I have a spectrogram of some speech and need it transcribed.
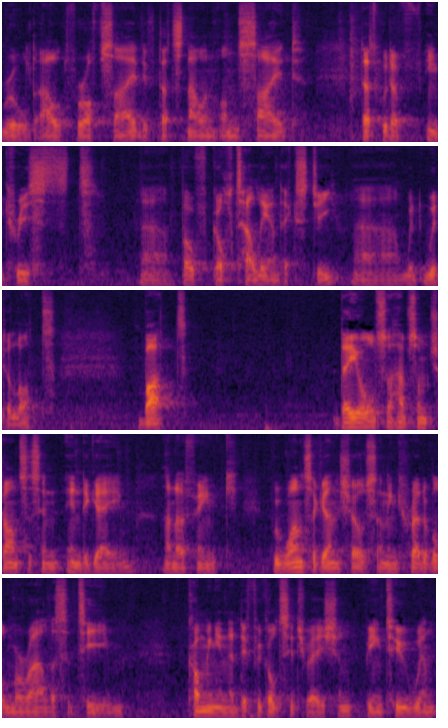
ruled out for offside, if that's now an onside, that would have increased uh, both goal tally and XG uh, with, with a lot. But they also have some chances in, in the game, and I think we once again shows an incredible morale as a team coming in a difficult situation, being 2 win,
